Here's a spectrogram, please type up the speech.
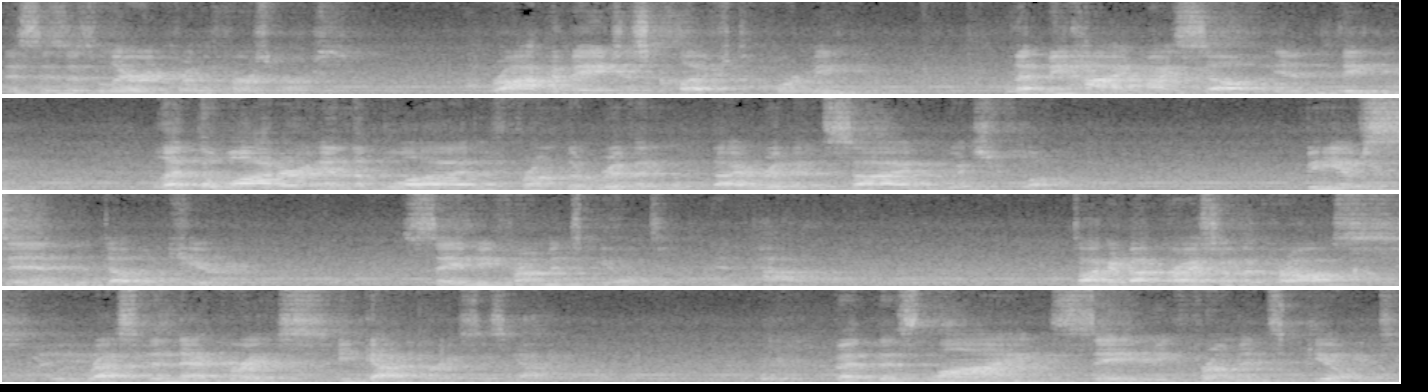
This is his lyric for the first verse. Rock of Ages cleft for me. Let me hide myself in thee. Let the water and the blood from the riven, thy riven side which flow be of sin the double cure. Save me from its guilt and power. Talking about Christ on the cross, we rest in that grace. He got grace, this guy. But this line, save me from its guilt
